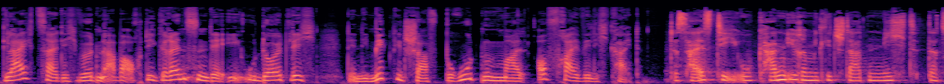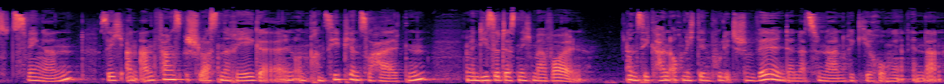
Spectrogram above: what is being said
Gleichzeitig würden aber auch die Grenzen der EU deutlich, denn die Mitgliedschaft beruht nun mal auf Freiwilligkeit. Das heißt, die EU kann ihre Mitgliedstaaten nicht dazu zwingen, sich an anfangs beschlossene Regeln und Prinzipien zu halten, wenn diese das nicht mehr wollen. Und sie kann auch nicht den politischen Willen der nationalen Regierungen ändern.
